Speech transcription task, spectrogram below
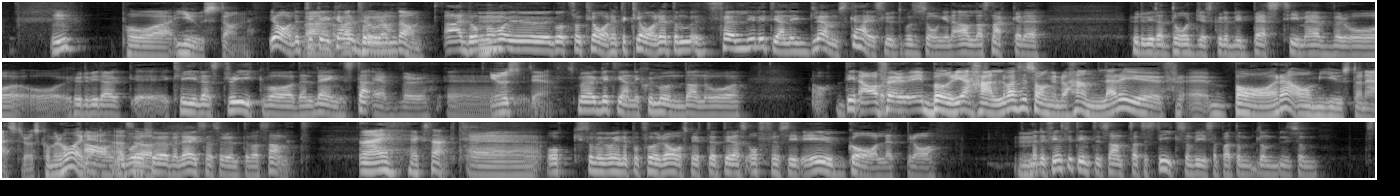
På Houston. Ja, det tycker Va, jag kan vad tror du om dem? Ja, de har ju gått från klarhet till klarhet. De följer lite grann i glömska här i slutet på säsongen. Alla snackade huruvida Dodgers skulle bli best team ever och, och huruvida eh, Cleveland Streak var den längsta ever. Eh, Just det. Smög lite grann i skymundan och ja, Ja, för i början, halva säsongen, då handlar det ju eh, bara om Houston Astros. Kommer du ihåg det? ja, de Alltså- var ju så överlägsna så det inte var sant. Nej, exakt. Eh, och som vi var inne på förra avsnittet, deras offensiv är ju galet bra. Men det finns lite intressant statistik som visar på att de, de, liksom,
